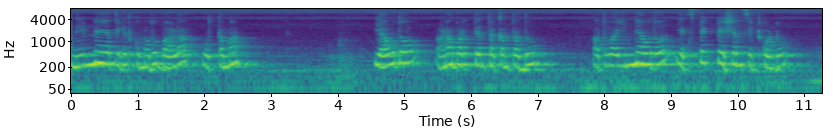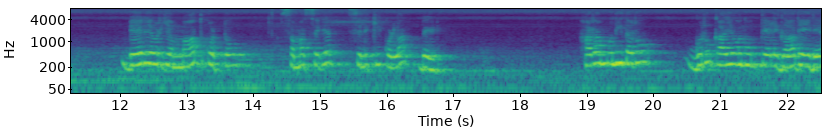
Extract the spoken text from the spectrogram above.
ನಿರ್ಣಯ ತೆಗೆದುಕೊಂಬೋದು ಬಹಳ ಉತ್ತಮ. ಯಾವುದೋ ಹಣ ಬರುತ್ತೆ ಅಂತಕ್ಕಂಥದ್ದು ಅಥವಾ ಇನ್ಯಾವುದೋ ಎಕ್ಸ್ಪೆಕ್ಟೇಷನ್ಸ್ ಇಟ್ಕೊಂಡು ಬೇರೆಯವರಿಗೆ ಮಾತು ಕೊಟ್ಟು ಸಮಸ್ಯೆಗೆ ಸಿಲುಕಿಕೊಳ್ಳಬೇಡಿ. ಹರ ಮುನಿದರು ಗುರು ಕಾಯುವನು ಅಂತೇಳಿ ಗಾದೆ ಇದೆ.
